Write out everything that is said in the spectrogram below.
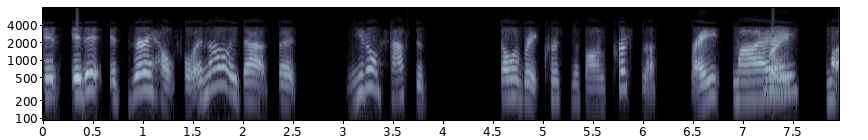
it, it it it's very helpful, and not only that, but you don't have to celebrate Christmas on Christmas, right? My, Right. My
